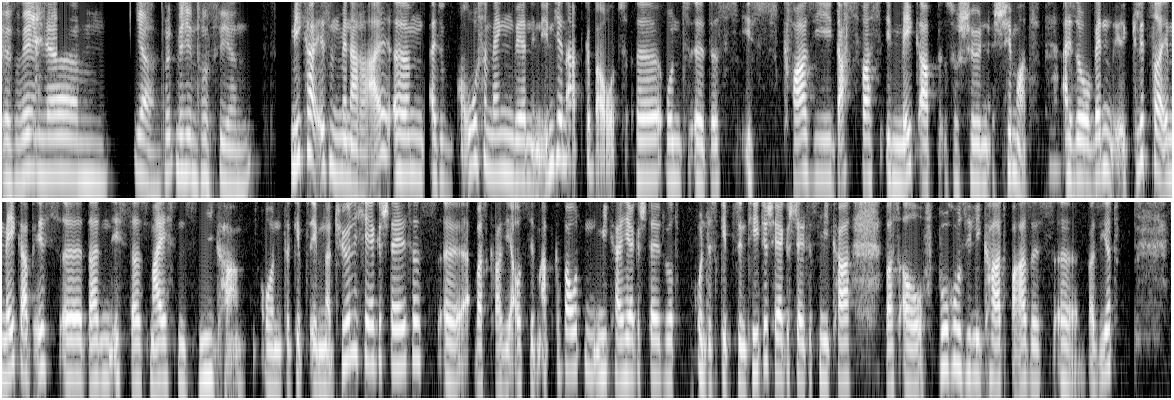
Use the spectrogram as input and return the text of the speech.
Deswegen, ähm, ja, würde mich interessieren. Mika ist ein Mineral, ähm, also große Mengen werden in Indien abgebaut äh, und äh, das ist quasi das, was im Make-up so schön schimmert. Also wenn Glitzer im Make-up ist, äh, dann ist das meistens Mika. Und da gibt es eben natürlich hergestelltes, äh, was quasi aus dem abgebauten Mika hergestellt wird. Und es gibt synthetisch hergestelltes Mika, was auf Borosilikat-Basis äh, basiert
